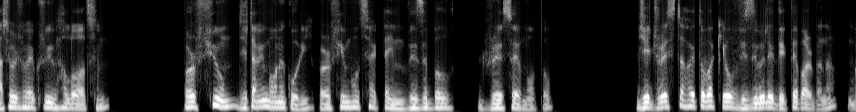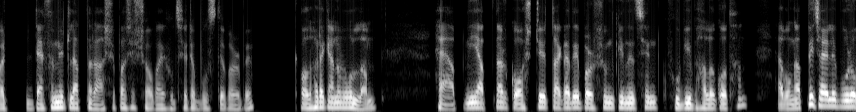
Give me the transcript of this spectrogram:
আশা করি সবাই খুবই ভালো আছেন। পারফিউম যেটা আমি মনে করি, পারফিউম হচ্ছে একটা ইনভিজিবল ড্রেসের মতো। যে ড্রেসটা হয়তো বা কেউ ভিজিবলি দেখতে পারবে না, বাট ডেফিনেটলি আপনার আশেপাশে সবাই হচ্ছে এটা বুঝতে পারবে। কথাটা কেন বললাম? হ্যাঁ, আপনি আপনার কষ্টের টাকা দিয়ে পারফিউম কিনেছেন, খুবই ভালো কথা এবং আপনি চাইলে পুরো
